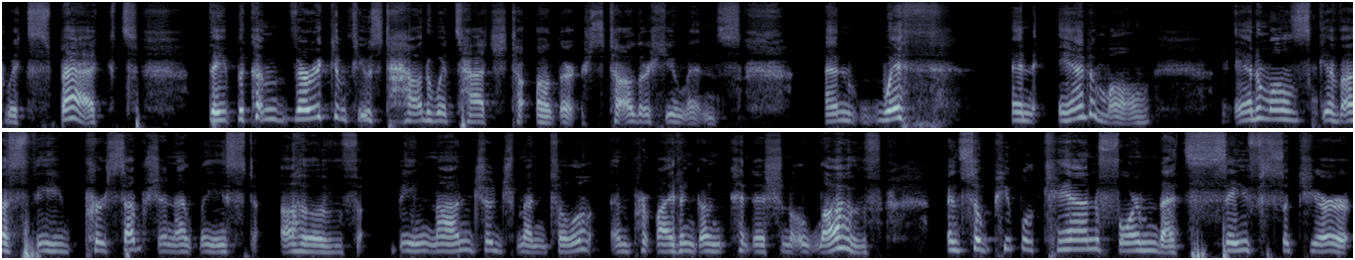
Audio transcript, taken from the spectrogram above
to expect. They become very confused how to attach to others, to other humans. And with an animal, animals give us the perception, at least, of being non judgmental and providing unconditional love. And so people can form that safe, secure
